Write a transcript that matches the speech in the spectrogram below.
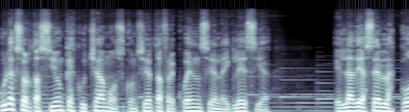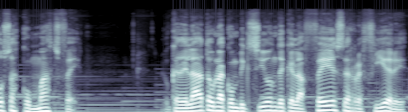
Una exhortación que escuchamos con cierta frecuencia en la iglesia es la de hacer las cosas con más fe, lo que delata una convicción de que la fe se refiere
